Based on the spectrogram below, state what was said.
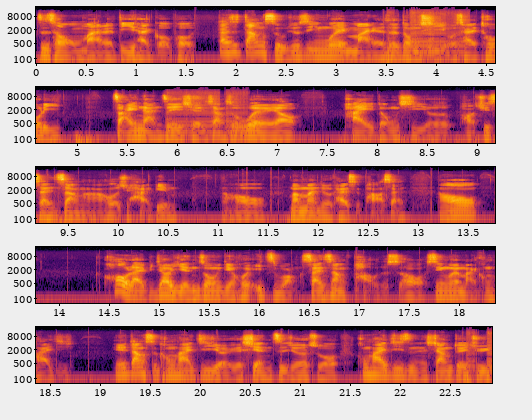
自从买了第一台 GoPro，但是当时我就是因为买了这东西，我才脱离宅男这一圈，想说为了要拍东西而跑去山上啊，或者去海边，然后慢慢就开始爬山。然后后来比较严重一点，会一直往山上跑的时候，是因为买空拍机。因为当时空拍机有一个限制，就是说空拍机只能相对距离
